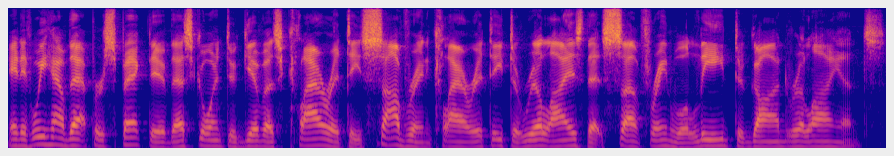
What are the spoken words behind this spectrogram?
And if we have that perspective, that's going to give us clarity, sovereign clarity, to realize that suffering will lead to God reliance.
